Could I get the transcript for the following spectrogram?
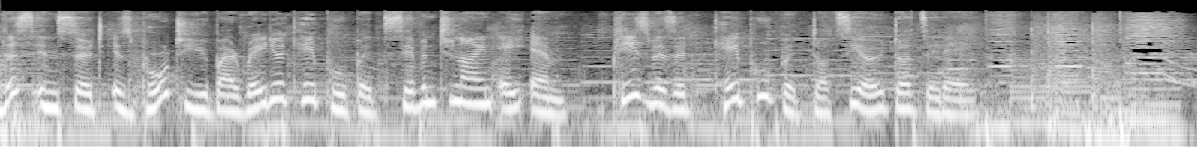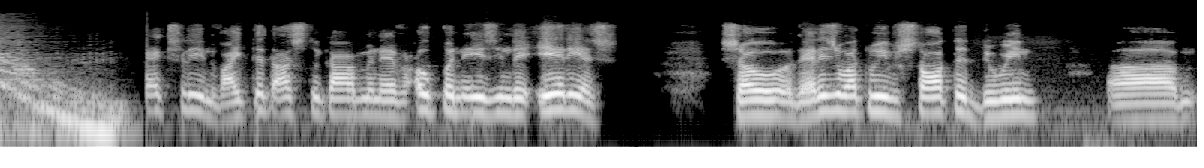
This insert is brought to you by Radio K Pulpit 7 to 9 a.m. Please visit kpulpit.co.za. Actually invited us to come and have open ears in the areas. So that is what we've started doing. Um,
